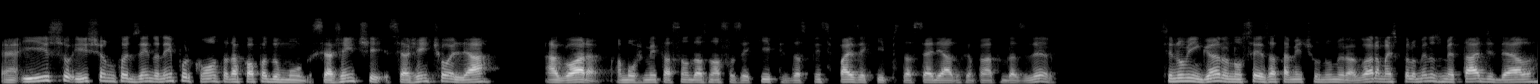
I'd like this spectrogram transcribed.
É, e isso, isso eu não estou dizendo nem por conta da Copa do Mundo. Se a gente, se a gente olhar agora a movimentação das nossas equipes, das principais equipes da Série A do Campeonato Brasileiro, se não me engano, não sei exatamente o número agora, mas pelo menos metade dela,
